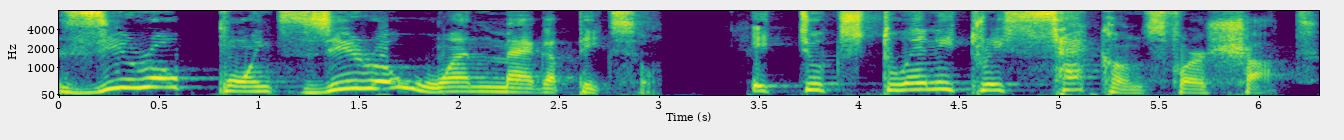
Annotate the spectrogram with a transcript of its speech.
0.01 megapixel. It took 23 seconds for a shot.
